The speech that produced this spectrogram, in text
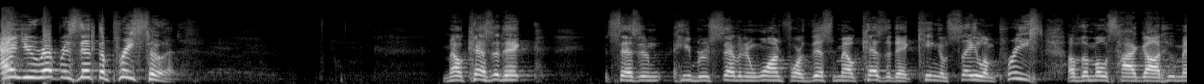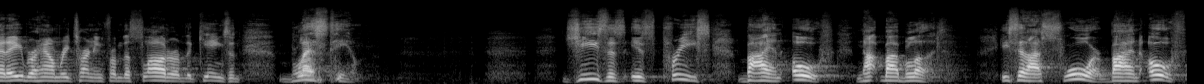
and you represent the priesthood. Melchizedek, it says in Hebrews 7 and 1 For this Melchizedek, king of Salem, priest of the Most High God, who met Abraham returning from the slaughter of the kings and blessed him. Jesus is priest by an oath, not by blood. He said, I swore by an oath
